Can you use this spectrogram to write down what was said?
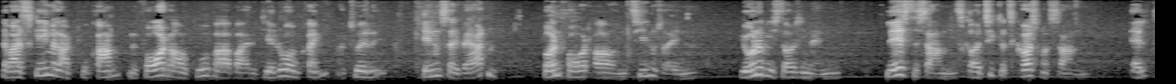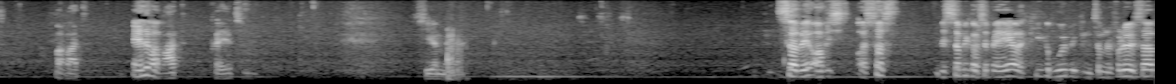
Der var et skemalagt program med foredrag, gruppearbejde, dialog omkring aktuelle kendelser i verden, bondforedrag, Martinus og andet. Vi underviste også hinanden, læste sammen, skrev artikler til Kosmos sammen. Alt var ret. Alle var ret kreative, siger man. Så ved, og så, hvis så vi går tilbage og kigger på udviklingen som den forløb, så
